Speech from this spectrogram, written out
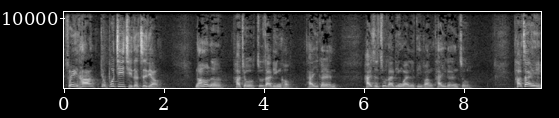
所以她就不积极的治疗。然后呢，她就住在林口，她一个人。孩子住在另外的地方，他一个人住。他在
